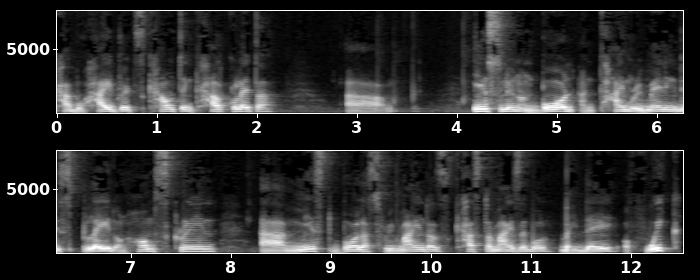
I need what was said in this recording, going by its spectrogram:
Carbohydrates counting calculator. Um, insulin on board and time remaining displayed on home screen, uh, missed bolus reminders customizable by day of week,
